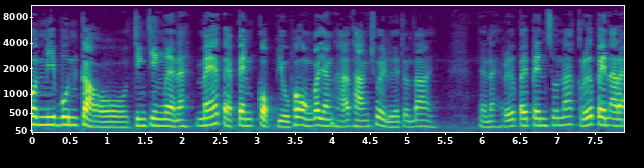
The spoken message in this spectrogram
คนมีบุญเก่าจริง ๆ เลยนะ แม้แต่เป็นกบอยู่พระองค์ก็ยังหาทางช่วยเหลือจนได้เนี่ยนะหรือไปเป็นสุนัขหรือเป็นอะไร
